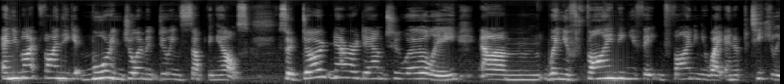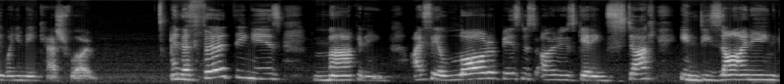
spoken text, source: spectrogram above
and you might find that you get more enjoyment doing something else. So don't narrow down too early um, when you're finding your feet and finding your way, and particularly when you need cash flow. And the third thing is marketing. I see a lot of business owners getting stuck in designing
